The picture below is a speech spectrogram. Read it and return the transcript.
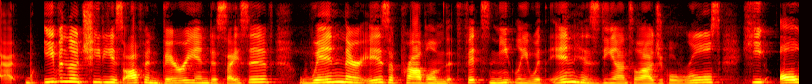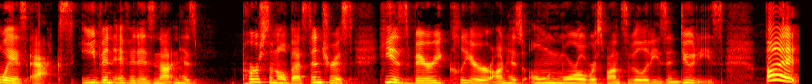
uh, even though Chidi is often very indecisive, when there is a problem that fits neatly within his deontological rules, he always acts, even if it is not in his personal best interest. He is very clear on his own moral responsibilities and duties. But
